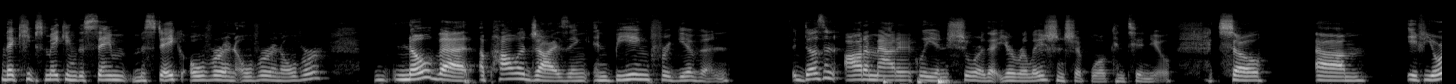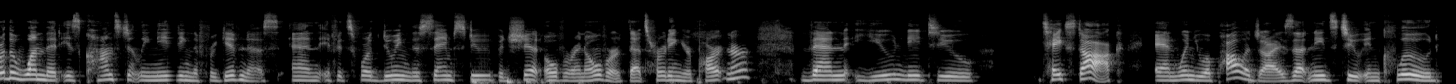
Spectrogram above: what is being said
that keeps making the same mistake over and over and over, know that apologizing and being forgiven doesn't automatically ensure that your relationship will continue. So, um, if you're the one that is constantly needing the forgiveness and if it's for doing the same stupid shit over and over that's hurting your partner then you need to take stock and when you apologize that needs to include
